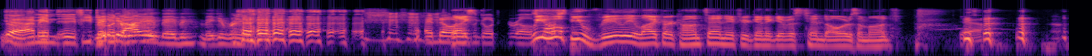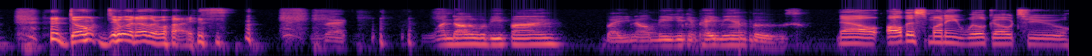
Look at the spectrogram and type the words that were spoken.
yeah i mean if you do make a it dollar rain, baby. Make it rain. and no it doesn't go to Corell's we hope personal- you really like our content if you're going to give us $10 a month. yeah Don't do it otherwise. exactly. One dollar would be fine, but you know me, you can pay me in booze. Now, all this money will go to.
